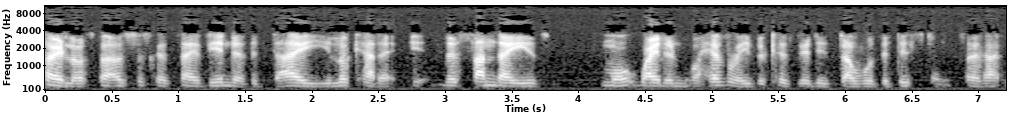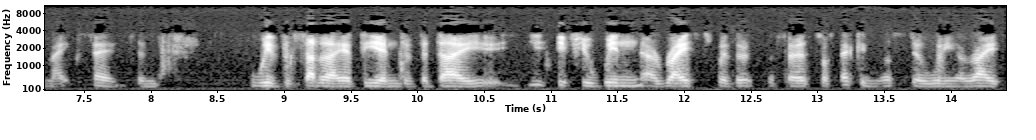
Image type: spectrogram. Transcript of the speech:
sorry, Lewis, but I was just going to say, at the end of the day, you look at it, it the Sunday is more weighted more heavily because it is double the distance, so that makes sense. And with the Saturday at the end of the day, if you win a race, whether it's the first or second, you're still winning a race,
